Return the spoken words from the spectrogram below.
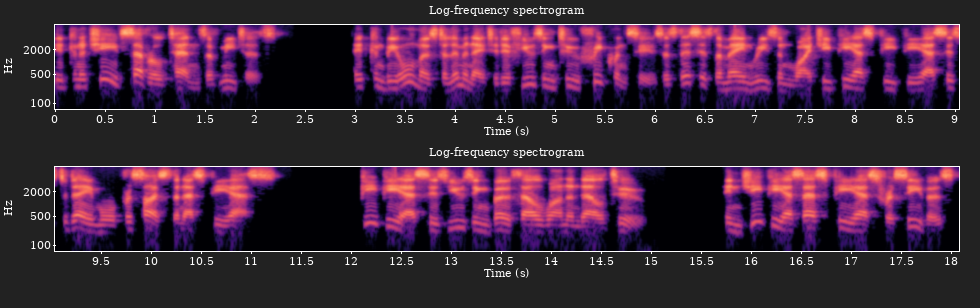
It can achieve several tens of meters. It can be almost eliminated if using two frequencies, as this is the main reason why GPS PPS is today more precise than SPS. PPS is using both L1 and L2. In GPS SPS receivers,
